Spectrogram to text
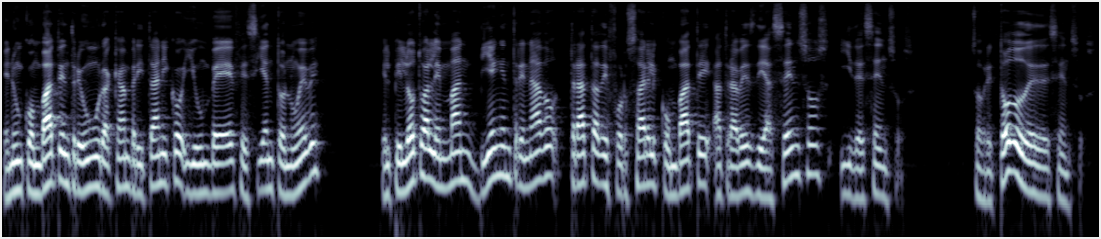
En un combate entre un huracán británico y un Bf-109, el piloto alemán bien entrenado trata de forzar el combate a través de ascensos y descensos, sobre todo de descensos.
